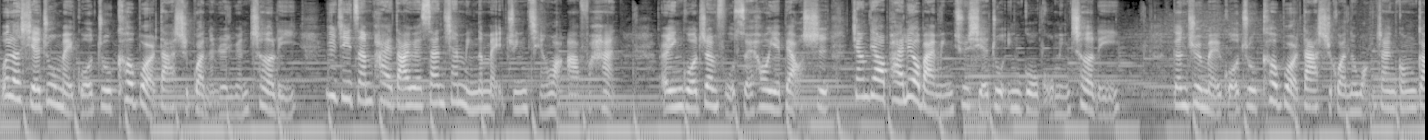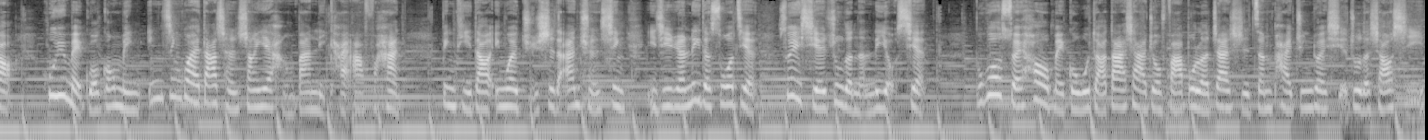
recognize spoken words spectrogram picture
为了协助美国驻喀布尔大使馆的人员撤离，预计增派大约三千名的美军前往阿富汗。而英国政府随后也表示，将调派六百名去协助英国国民撤离。根据美国驻克布尔大使馆的网站公告，呼吁美国公民应尽快搭乘商业航班离开阿富汗，并提到因为局势的安全性以及人力的缩减，所以协助的能力有限。不过随后，美国五角大厦就发布了暂时增派军队协助的消息，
